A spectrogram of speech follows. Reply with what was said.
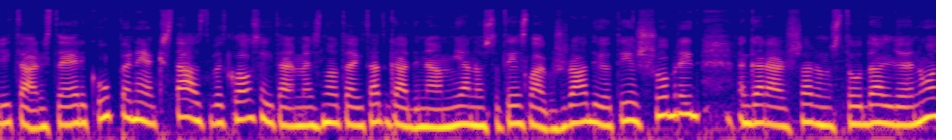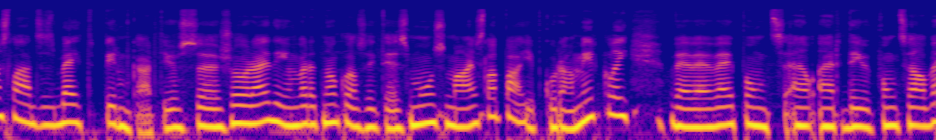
ģitāriste Erika Upenieka stāsta, bet klausītājiem mēs noteikti atgādinām, ja nu esat ieslēguši radio tieši šobrīd, garāžas sarunas tūdaļ noslēdzas, bet pirmkārt jūs eh, šo raidījumu varat noklausīties mūsu mājaslapā, jebkurā mirklī www.lr2.lv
